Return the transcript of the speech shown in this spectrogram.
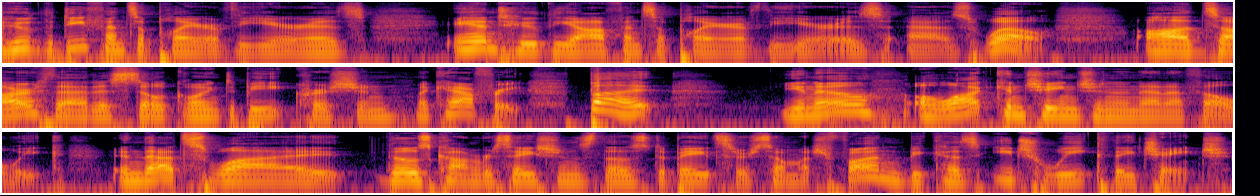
who the defensive player of the year is and who the offensive player of the year is as well. Odds are that is still going to be Christian McCaffrey. But, you know, a lot can change in an NFL week. And that's why those conversations, those debates are so much fun because each week they change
